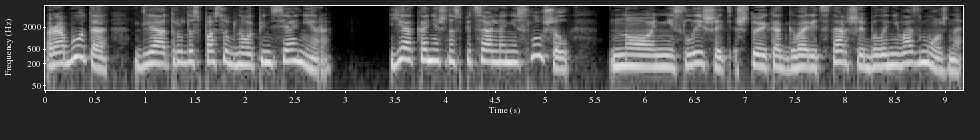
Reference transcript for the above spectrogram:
Работа для трудоспособного пенсионера. Я, конечно, специально не слушал, но не слышать, что и как говорит старший, было невозможно.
